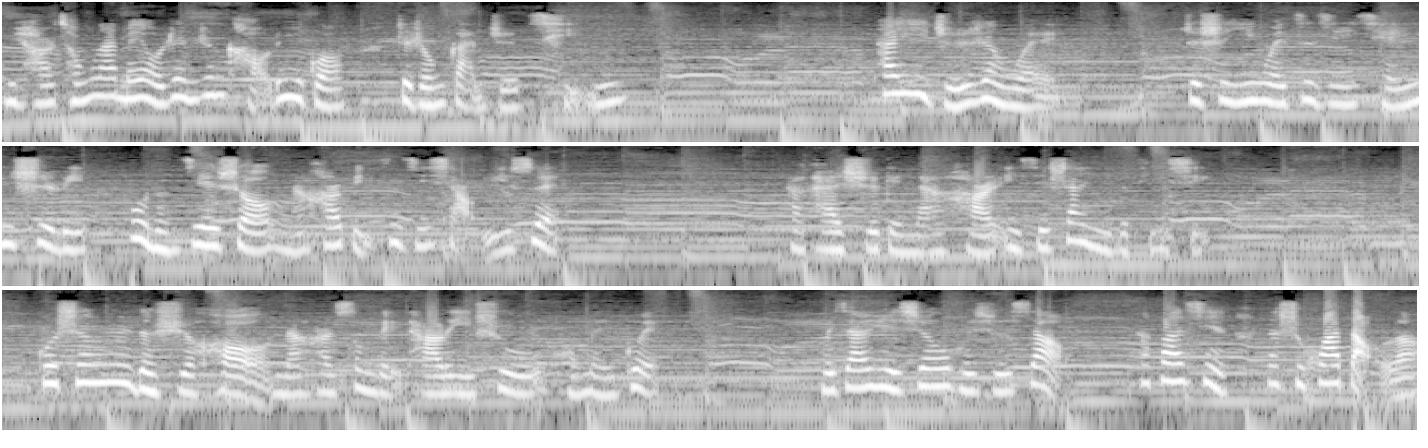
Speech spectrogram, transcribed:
女孩从来没有认真考虑过这种感觉起因。她一直认为，这是因为自己潜意识里不能接受男孩比自己小一岁。他开始给男孩一些善意的提醒。过生日的时候，男孩送给他了一束红玫瑰。回家月休回学校，他发现那束花倒了。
